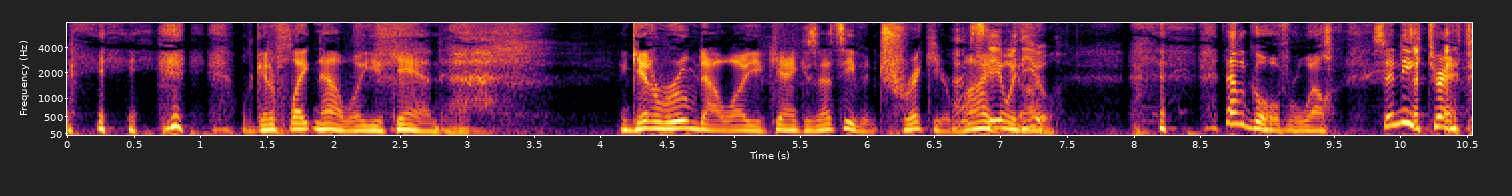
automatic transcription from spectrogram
well, get a flight now while you can, and get a room now while you can, because that's even trickier. I'm My staying God. with you. That'll go over well, Sydney Trent.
